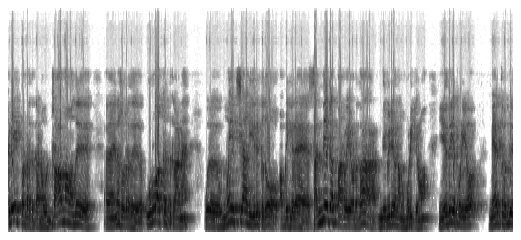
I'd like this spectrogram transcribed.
கிரியேட் பண்றதுக்கான ஒரு டிராமா வந்து என்ன சொல்றது உருவாக்குறதுக்கான ஒரு முயற்சியாக இருக்குதோ அப்படிங்கிற சந்தேக பார்வையோட தான் இந்த வீடியோ நம்ம முடிக்கிறோம் எது எப்படியோ நேற்று வந்து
